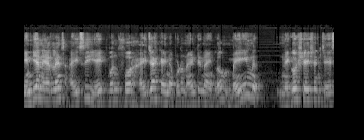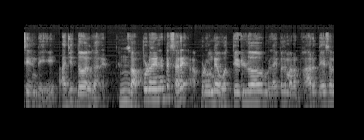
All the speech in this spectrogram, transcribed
Indian airlines IC eight one four hijack అయినప్పుడు నైన్టీ నైన్లో మెయిన్ నెగోషియేషన్ చేసింది అజిత్ దోవల్ గారే. సో అప్పుడు ఏంటంటే సరే అప్పుడు ఉండే ఒత్తిడిలో లేకపోతే మన భారతదేశం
